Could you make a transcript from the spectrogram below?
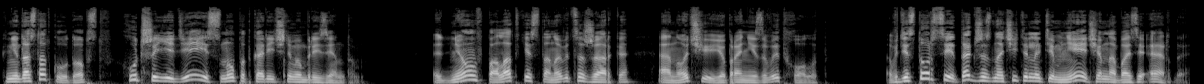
к недостатку удобств, худшей еде и сну под коричневым брезентом. Днем в палатке становится жарко, а ночью ее пронизывает холод в дисторсии также значительно темнее, чем на базе Эрды.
